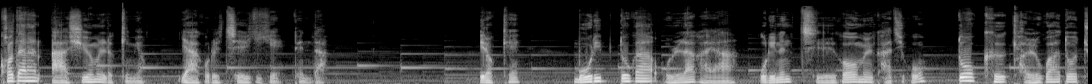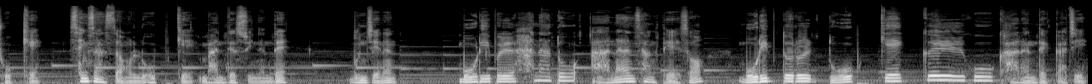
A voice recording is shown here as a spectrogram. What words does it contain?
커다란 아쉬움을 느끼며 야구를 즐기게 된다. 이렇게 몰입도가 올라가야 우리는 즐거움을 가지고 또 그 결과도 좋게 생산성을 높게 만들 수 있는데 문제는 몰입을 하나도 안 한 상태에서 몰입도를 높게 끌고 가는 데까지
